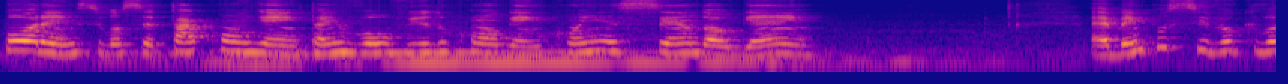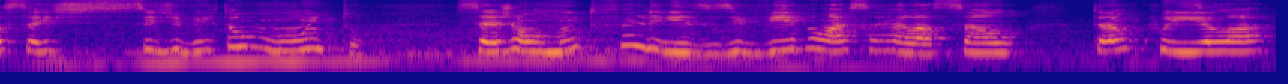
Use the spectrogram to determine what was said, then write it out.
Porém, se você tá com alguém, tá envolvido com alguém, conhecendo alguém, é bem possível que vocês se divirtam muito, sejam muito felizes e vivam essa relação tranquila,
